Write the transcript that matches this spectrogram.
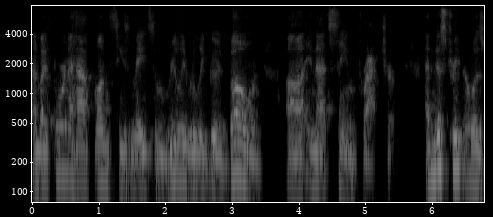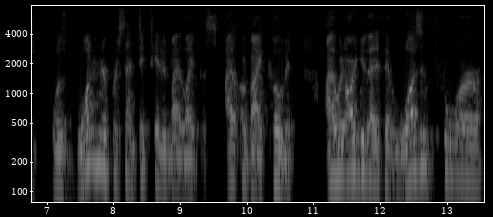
and by four and a half months, he's made some really, really good bone uh, in that same fracture. And this treatment was was 100% dictated by LIPUS I, or by COVID. I would argue that if it wasn't for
